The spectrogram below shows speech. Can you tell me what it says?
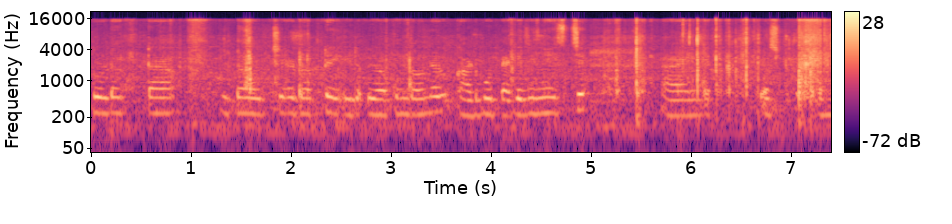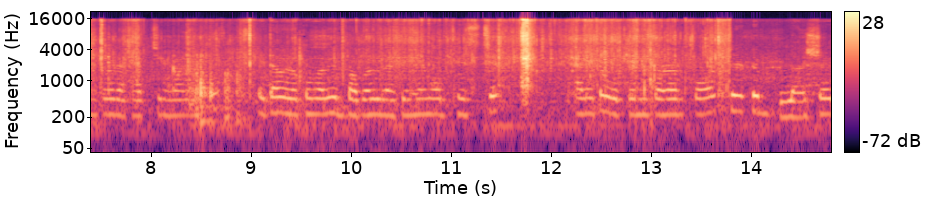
প্রোডাক্টটা এটা হচ্ছে, এটা একটা এরকম ধরনের কার্ডবোর্ড প্যাকেজিংয়ে এসছে। অ্যান্ড জাস্ট করে দেখাচ্ছি তোমাদেরকে। এটাও এরকমভাবে বাবল র্যাপিংয়ের মধ্যে এসছে। আর এটা ওপেন করার পর একটা ব্লাশার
